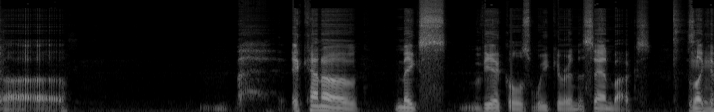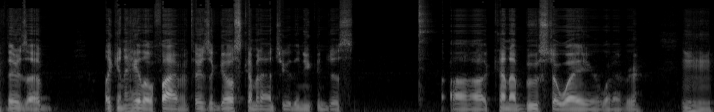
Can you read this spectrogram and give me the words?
uh, it kind of makes vehicles weaker in the sandbox 'Cause, like Mhm. if there's a like in halo 5 if there's a ghost coming at you then you can just uh, kind of boost away or whatever Mhm.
